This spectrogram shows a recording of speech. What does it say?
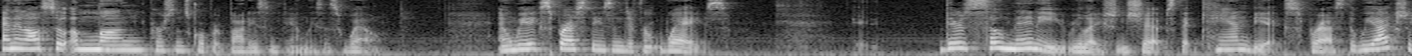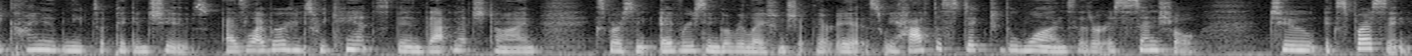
and then also among persons, corporate bodies, and families as well. And we express these in different ways there's so many relationships that can be expressed that we actually kind of need to pick and choose. As librarians, we can't spend that much time expressing every single relationship there is. We have to stick to the ones that are essential to expressing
